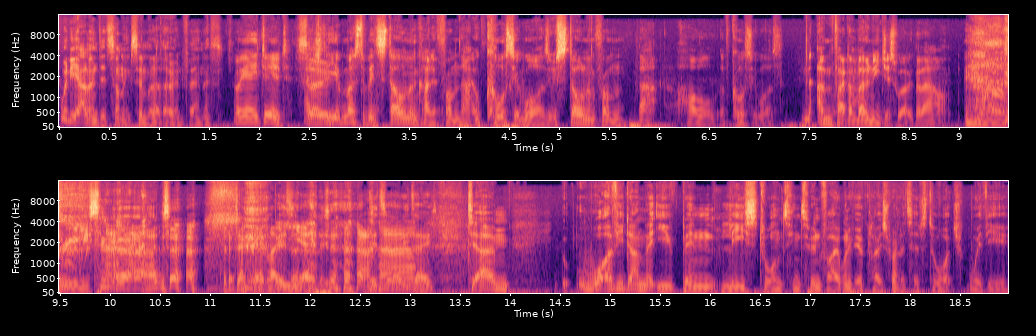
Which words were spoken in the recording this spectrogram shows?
Woody Allen did something similar, though. In fairness, Oh yeah, he did. So- Actually, it must have been stolen kind of from that. Of course, it was. It was stolen from that whole. Of course, it was. In fact, I've only just worked that out. Really sad. A decade later. Yeah. it's early days. Um, what have you done that you've been least wanting to invite one of your close relatives to watch with you?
